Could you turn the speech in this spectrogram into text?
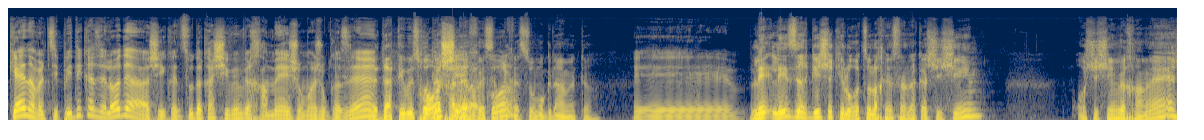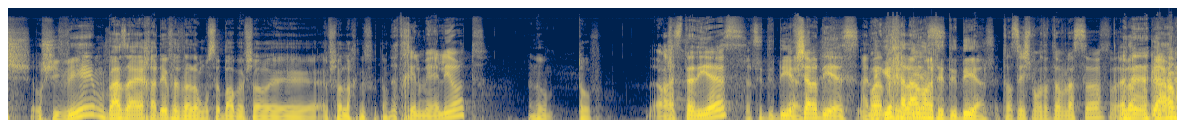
כן, אבל ציפיתי כזה, לא יודע, שייכנסו דקה 75 או משהו כזה. לדעתי בזכות כושר, 1-0 הם. נכנסו מוקדם יותר. אה, לי זה הרגיש שכאילו רצו להכניס לדקה 60, או 65, או 70, ואז היה 1-0 ואז אמרו סבבה, אפשר, אה, אפשר להכניס אותם. נתחיל מאליוט? אני טוב, רצית דיאס? רציתי דיאז. אפשר דיאס. אני אגיד לך למה דיאס. רציתי דיאז. אתה רוצה לשמור את הטוב לסוף? לא, גם,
